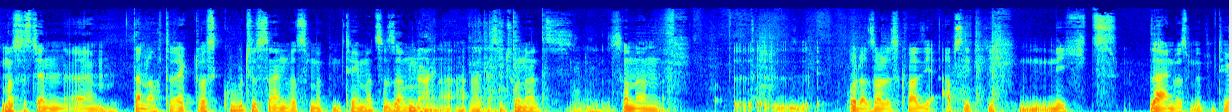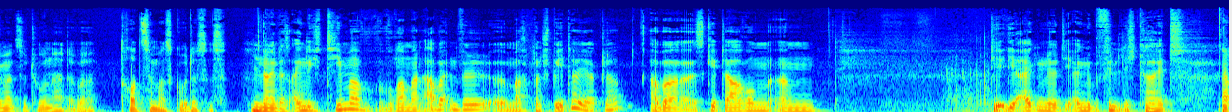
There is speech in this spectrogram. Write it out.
Muss es denn ähm, dann auch direkt was Gutes sein, was mit dem Thema zusammen Nein, äh, nein, zu tun hat, Nein, sondern äh, oder soll es quasi absichtlich nichts sein, was mit dem Thema zu tun hat, aber trotzdem was Gutes ist? Nein, das eigentliche Thema, woran man arbeiten will, äh, macht man später, ja klar. Aber es geht darum, ähm, die, die, eigene, die eigene Befindlichkeit Ja.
